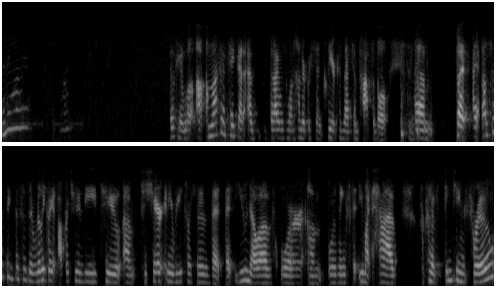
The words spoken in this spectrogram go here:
Anyone? Okay, well, I'm not going to take that as that I was 100% clear because that's impossible. um, but I also think this is a really great opportunity to um, to share any resources that, that you know of or um, or links that you might have for kind of thinking through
